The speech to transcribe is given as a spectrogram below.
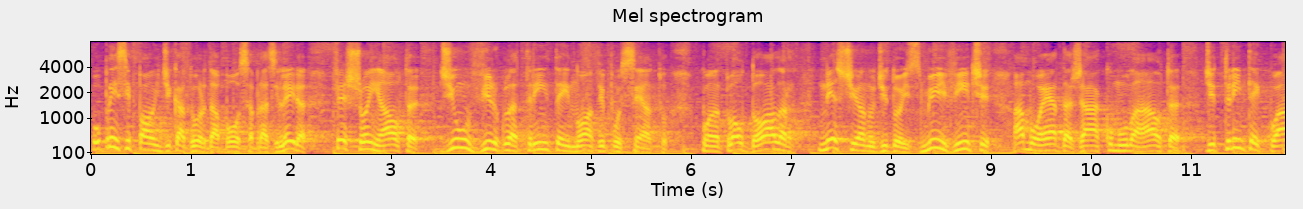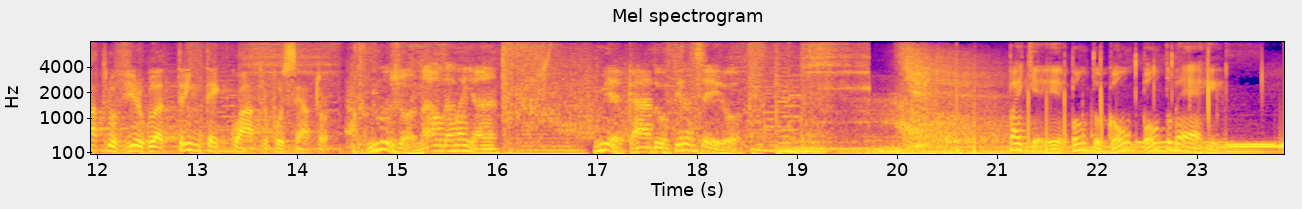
o principal indicador da bolsa brasileira, fechou em alta de 1,39%. Quanto ao dólar, neste ano de 2020, a moeda já acumula alta de 34,34%. No Jornal da Manhã. Mercado Financeiro. Paiquerê.com.br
